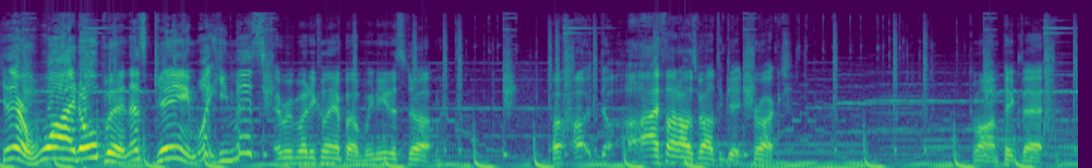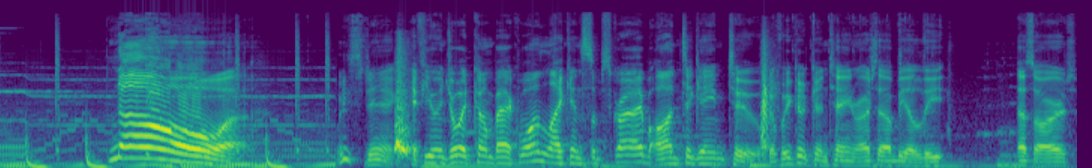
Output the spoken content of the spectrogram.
They're wide open. That's game. What? He missed? Everybody clamp up. We need to stop. Uh, uh, I thought I was about to get trucked. Come on, pick that. No! We stink. If you enjoyed Comeback 1, like and subscribe. On to Game 2. If we could contain Rush, that would be elite. That's ours.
